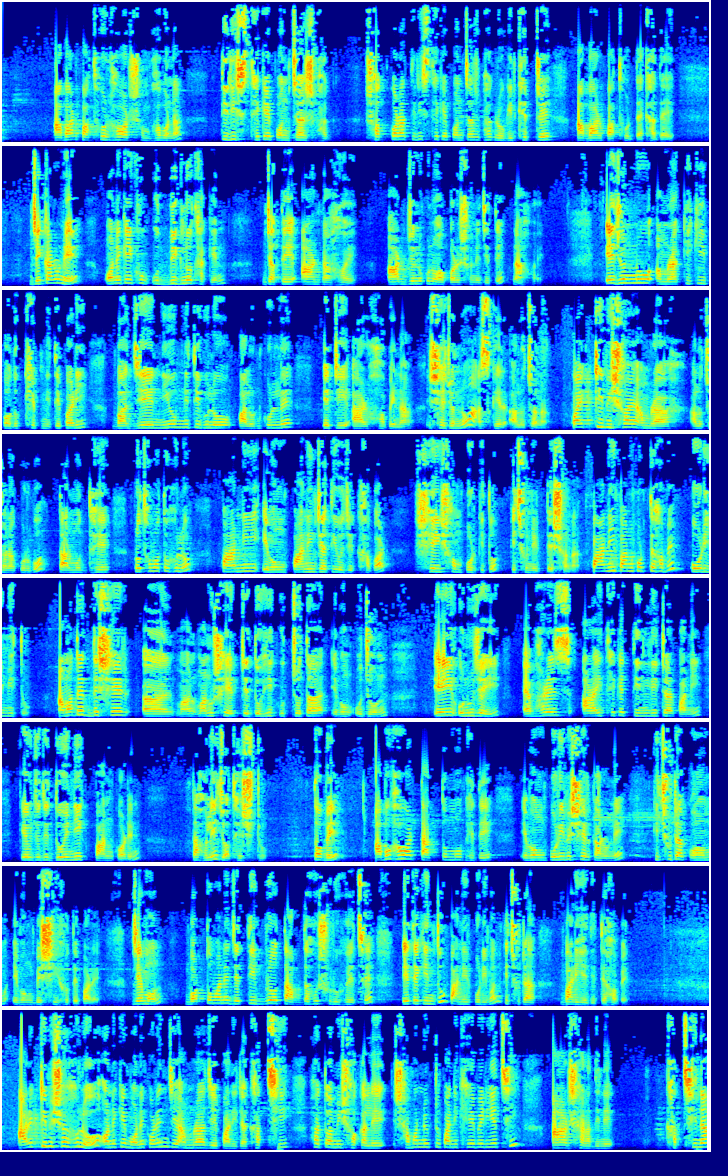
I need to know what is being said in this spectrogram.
আবার পাথর হওয়ার সম্ভাবনা তিরিশ থেকে পঞ্চাশ ভাগ। শতকরা তিরিশ থেকে পঞ্চাশ ভাগ রোগীর ক্ষেত্রে আবার পাথর দেখা দেয়। যে কারণে অনেকেই খুব উদ্বিগ্ন থাকেন যাতে আর না হয়, আর যেন কোনো অপারেশনে যেতে না হয়। এজন্য আমরা কি কি পদক্ষেপ নিতে পারি বা যে নিয়ম নীতিগুলো পালন করলে এটি আর হবে না, সেজন্য আজকের আলোচনা। কয়েকটি বিষয় আমরা আলোচনা করব। তার মধ্যে প্রথমত হলো পানি এবং পানি জাতীয় যে খাবার সেই সম্পর্কিত কিছু নির্দেশনা। পানি পান করতে হবে পরিমিত। আমাদের দেশের মানুষের যে দৈহিক উচ্চতা এবং ওজন, এই অনুযায়ী অ্যাভারেজ আড়াই থেকে তিন লিটার পানি কেউ যদি দৈনিক পান করেন, তাহলেই যথেষ্ট। তবে আবহাওয়ার তারতম্য ভেদে এবং পরিবেশের কারণে কিছুটা কম এবং বেশি হতে পারে। যেমন, বর্তমানে যে তীব্র তাপদাহ শুরু হয়েছে, এতে কিন্তু পানির পরিমাণ কিছুটা বাড়িয়ে দিতে হবে। আরেকটি বিষয় হলো, অনেকে মনে করেন যে আমরা যে পানিটা খাচ্ছি, হয়তো আমি সকালে সামান্য একটু পানি খেয়ে বেরিয়েছি আর সারাদিনে খাচ্ছি না।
